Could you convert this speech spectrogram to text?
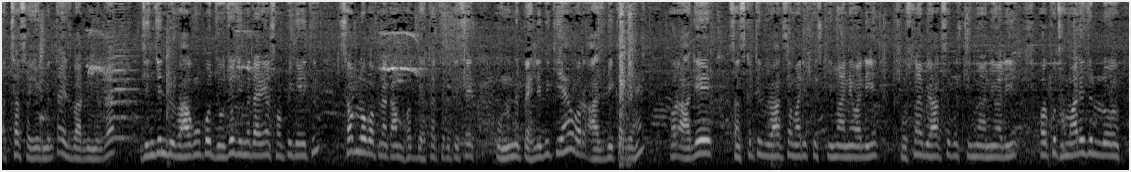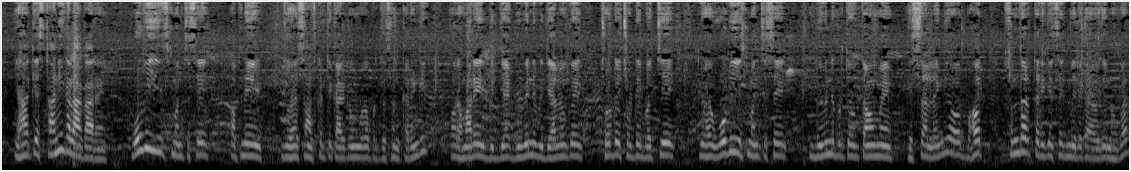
अच्छा सहयोग मिलता है, इस बार भी मिल रहा है। जिन जिन विभागों को जो जो जिम्मेदारियाँ सौंपी गई थी, सब लोग अपना काम बहुत बेहतर तरीके से उन्होंने पहले भी किया है और आज भी कर रहे हैं। और आगे संस्कृति विभाग से हमारी कुछ टीमें आने वाली है, सूचना विभाग से कुछ टीमें आने वाली है और कुछ हमारे जो यहाँ के स्थानीय कलाकार हैं वो भी इस मंच से अपने जो है सांस्कृतिक कार्यक्रमों का प्रदर्शन करेंगे और हमारे विद्या, विभिन्न विद्यालयों के छोटे छोटे बच्चे जो है वो भी इस मंच से विभिन्न प्रतियोगिताओं में हिस्सा लेंगे और बहुत सुंदर तरीके से मेले का आयोजन होगा।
